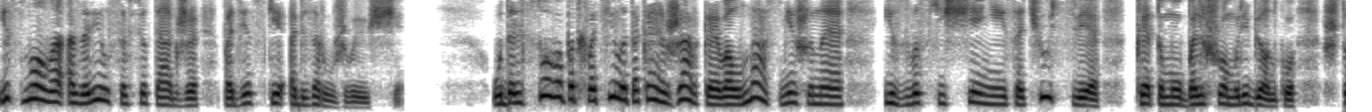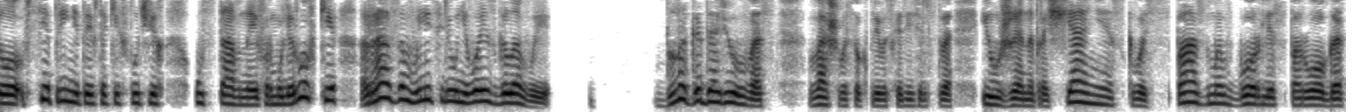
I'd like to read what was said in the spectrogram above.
и снова озарился все так же, по-детски обезоруживающе. Удальцова подхватила такая жаркая волна, смешанная из восхищения и сочувствия к этому большому ребенку, что все принятые в таких случаях уставные формулировки разом вылетели у него из головы. «Благодарю вас, ваше высокопревосходительство!» И уже на прощание, сквозь спазмы в горле с порога,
